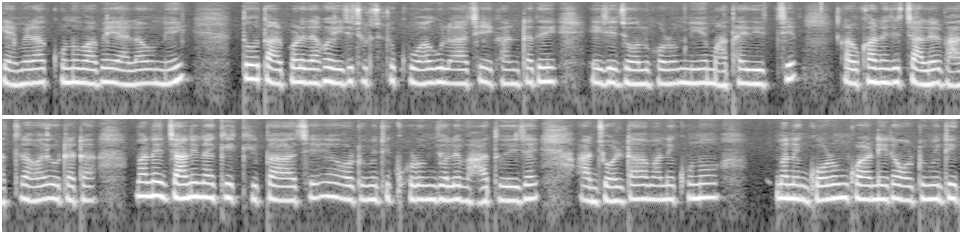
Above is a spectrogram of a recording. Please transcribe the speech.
ক্যামেরা কোনোভাবে অ্যালাউ নেই। তো তারপরে দেখো এই যে ছোটো ছোটো কুয়াগুলো আছে, এখানটাতে এই যে জল গরম নিয়ে মাথায় দিচ্ছে। আর ওখানে যে চালের ভাতটা হয়, ওটাটা মানে জানি না কি কৃপা আছে অটোমেটিক গরম জলে ভাত হয়ে যায়। আর জলটা মানে কোনো মানে গরম করা নেই, এটা অটোমেটিক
